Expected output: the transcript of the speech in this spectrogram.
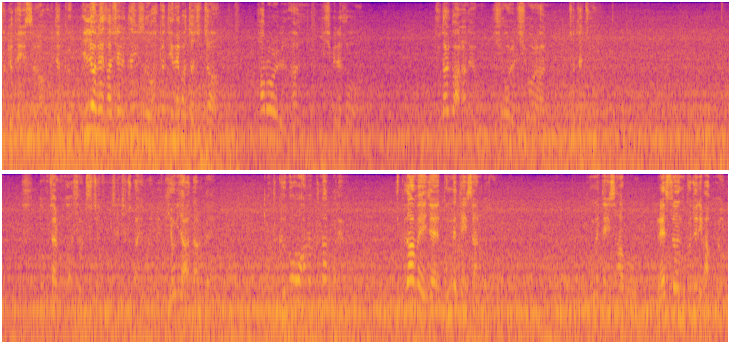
학교 테니스 하고. 이제 그 1년에 사실 테니스 학교 팀 해봤자 진짜 8월 한 20일에서 두 달도 안 하네요. 10월 10월 한 첫째 주. 너무 짧은가? 10월 둘째 주 셋째 주까지인가? 기억이 잘 안 나는데. 아무튼 그거 하면 끝나는 거네요 그 다음에 이제 동네 테니스 하는 거죠 동네 테니스 하고 레슨 꾸준히 받고요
